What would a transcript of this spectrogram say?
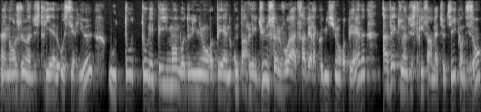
un enjeu industriel au sérieux, où tous les pays membres de l'Union européenne ont parlé d'une seule voix à travers la Commission européenne avec l'industrie pharmaceutique en disant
